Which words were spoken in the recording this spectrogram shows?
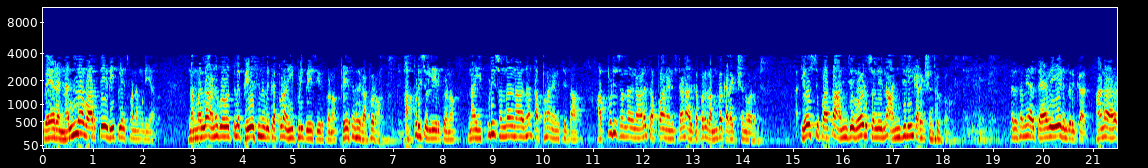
வேற நல்ல வார்த்தையை ரீப்ளேஸ் பண்ண முடியாது. நம்ம எல்லாம் அனுபவத்துல பேசினதுக்கு அப்புறம் இப்படி பேசி இருக்கணும் பேசினதுக்கு அப்புறம் அப்படி சொல்லி இருக்கணும் நான் இப்படி சொன்னதுனாலதான் தப்பா நினைச்சிட்டான். அப்படி சொன்னதுனால தப்பா நினைச்சிட்டான் அதுக்கப்புறம் ரொம்ப கரெக்ஷன் வரும். யோசிச்சு பார்த்தா அஞ்சு வேர்டு சொல்லிருந்தா அஞ்சுலயும் கரெக்ஷன் இருக்கும். சில சமயம் அது தேவையே இருந்திருக்காது. ஆனா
